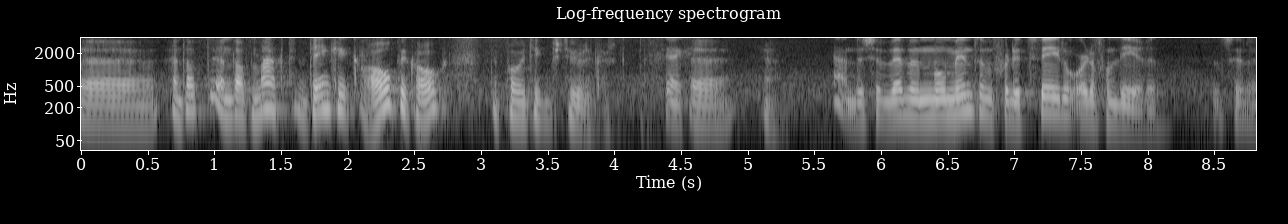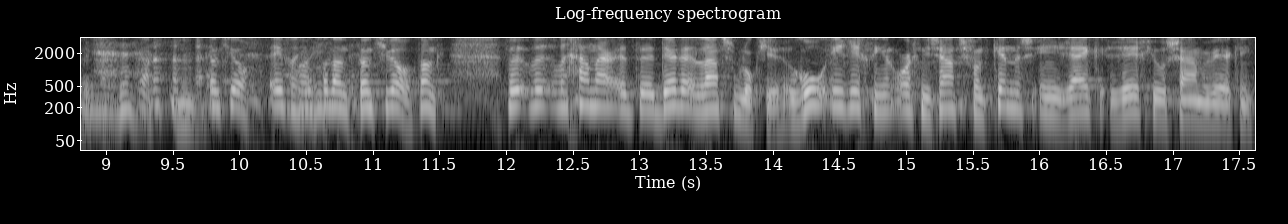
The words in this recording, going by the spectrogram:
Uh, en, dat, en dat maakt, denk ik, hoop ik ook, de politiek bestuurlijker. Kijk. Uh, ja. ja. dus we hebben een momentum voor de tweede orde van leren. Dat is, uh, ja. Dankjewel. Eva, heel veel dank. Dankjewel. Dank. We, we, we, gaan naar het uh, derde en laatste blokje. Rol, inrichting en organisatie van kennis in rijk regio samenwerking.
